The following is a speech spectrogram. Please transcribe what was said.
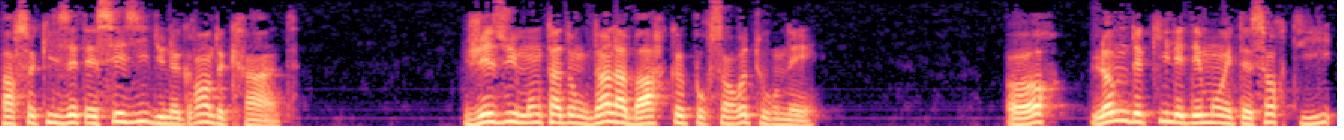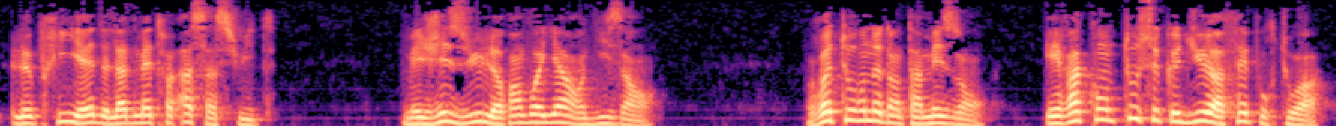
parce qu'ils étaient saisis d'une grande crainte. Jésus monta donc dans la barque pour s'en retourner. Or, l'homme de qui les démons étaient sortis le priait de l'admettre à sa suite. Mais Jésus le renvoya en disant, Retourne dans ta maison, et raconte tout ce que Dieu a fait pour toi.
